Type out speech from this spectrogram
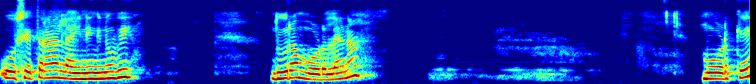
ਉਸੇ ਤਰ੍ਹਾਂ ਲਾਈਨਿੰਗ ਨੂੰ ਵੀ ਦੂਰਾ ਮੋੜ ਲੈਣਾ। ਮੋੜ ਕੇ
